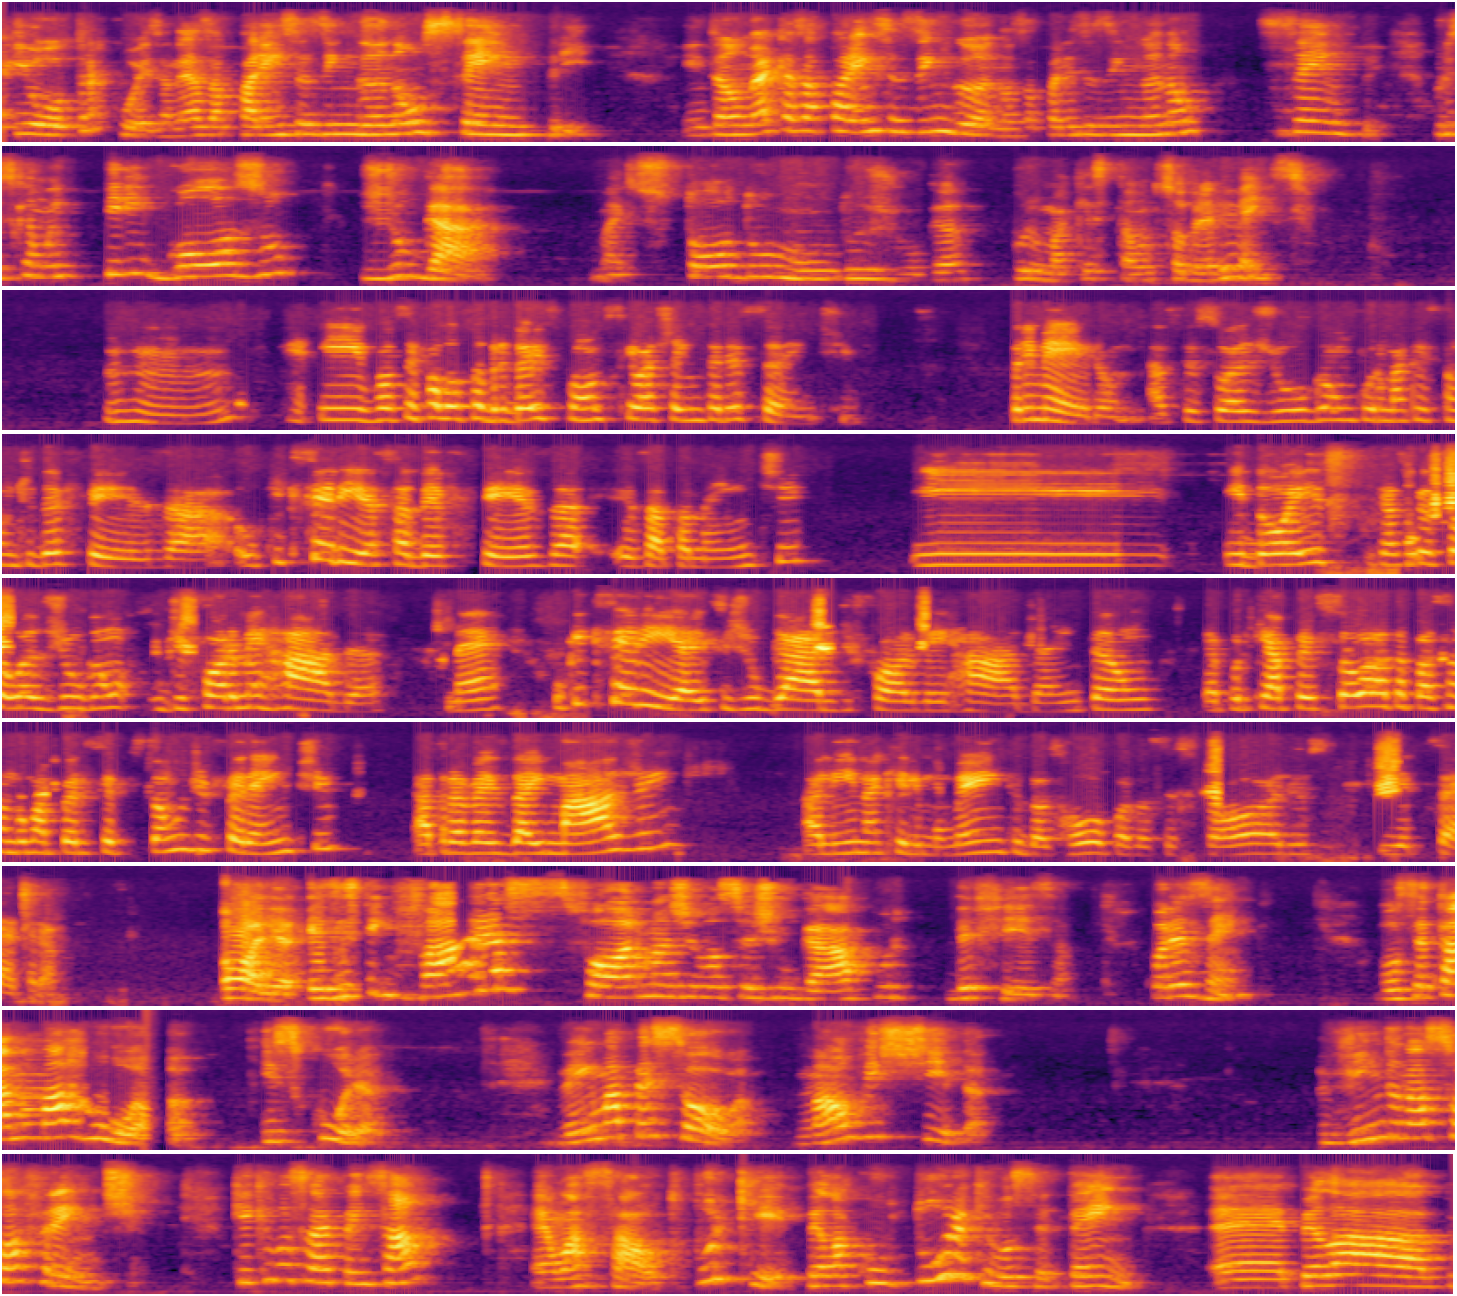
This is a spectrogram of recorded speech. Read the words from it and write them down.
E outra coisa, né? As aparências enganam sempre. Então, não é que as aparências enganam, as aparências enganam sempre. Por isso que é muito perigoso julgar. Mas todo mundo julga por uma questão de sobrevivência. Uhum. E você falou sobre dois pontos que eu achei interessante. Primeiro, as pessoas julgam por uma questão de defesa. O que, que seria essa defesa exatamente? E, e dois, que as pessoas julgam de forma errada, né? O que, que seria esse julgar de forma errada? Então, é porque a pessoa está passando uma percepção diferente através da imagem ali naquele momento, das roupas, acessórios e etc. Olha, existem várias formas de você julgar por defesa. Por exemplo, você está numa rua escura, vem uma pessoa mal vestida, vindo na sua frente. O que, que você vai pensar? É um assalto. Por quê? Pela cultura que você tem, é, pela,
